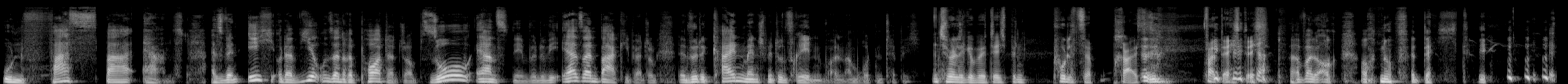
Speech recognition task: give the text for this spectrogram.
unfassbar ernst. Also wenn ich oder wir unseren Reporterjob so ernst nehmen würde, wie er seinen Barkeeper-Job, dann würde kein Mensch mit uns reden wollen am roten Teppich. Entschuldige bitte, ich bin Pulitzer-Preis verdächtig. ja, aber auch, auch nur verdächtig.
